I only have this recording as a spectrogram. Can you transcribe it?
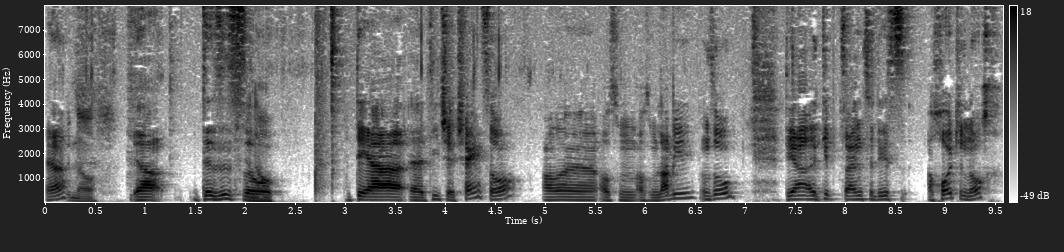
Ja? Genau. Ja, das ist so. Genau. Der äh, DJ Chainsaw äh, aus, dem, aus dem Lobby und so, der gibt seinen CDs auch heute noch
